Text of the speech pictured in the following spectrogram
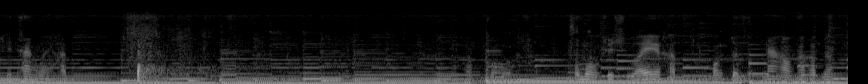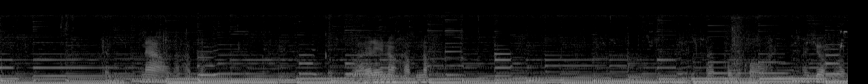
เช็ดทางไว้ครับครับก็สมองสวยๆครับของต้นหน้าวนะครับเนาะ หน้าวนะครับเนาะสวยเลยนะครับเนาะครับผมก็มาชมครับ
